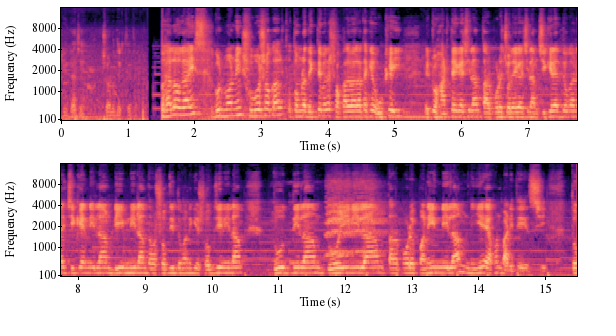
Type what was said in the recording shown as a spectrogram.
ঠিক আছে? চলো দেখতে থাকো। হ্যালো গাইস গুড মর্নিং শুভ সকাল। তো তোমরা দেখতে পেলে সকালবেলা থেকে উঠেই একটু হাঁটতে গেছিলাম, তারপরে চলে গেছিলাম চিকেনের দোকানে। চিকেন নিলাম, ডিম নিলাম, তারপর সবজির দোকানে গিয়ে সবজি নিলাম, দুধ নিলাম, দই নিলাম, তারপরে পনির নিলাম, নিয়ে এখন বাড়িতে এসেছি। তো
